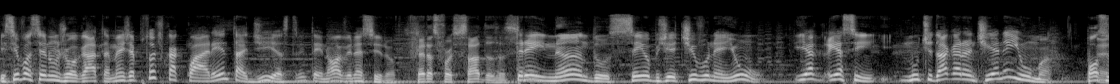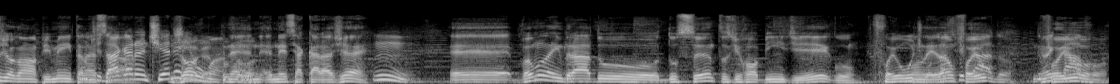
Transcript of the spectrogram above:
E se você não jogar também, já precisou ficar 40 dias, 39, né, Ciro? Férias forçadas, assim. Treinando sem objetivo nenhum. E, e assim, não te dá garantia nenhuma. Posso é. jogar uma pimenta não nessa? Não te dá garantia Joga, nenhuma. Né, nesse acarajé? Hum. É, vamos lembrar do, do Santos de Robinho e Diego. Foi o último leilão, foi o, foi o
